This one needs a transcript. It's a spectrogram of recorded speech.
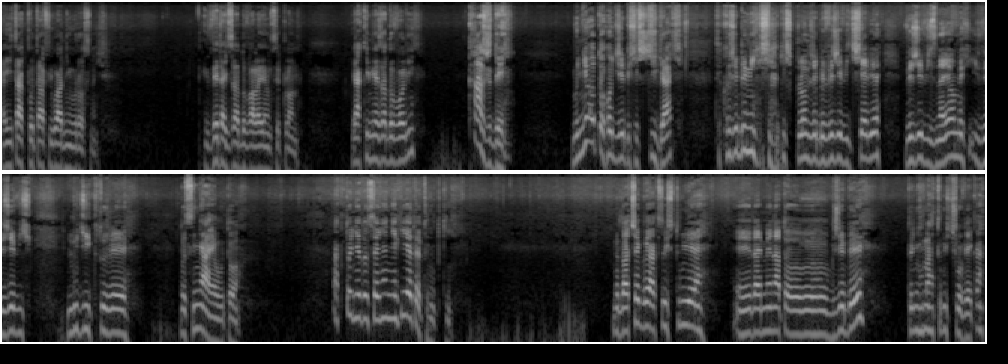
A i tak potrafi ładnie urosnąć. I wydać zadowalający plon. Jaki mnie zadowoli? Każdy. Bo nie o to chodzi, żeby się ścigać, tylko żeby mieć jakiś plon, żeby wyżywić siebie, wyżywić znajomych i wyżywić ludzi, którzy doceniają to. A kto nie docenia, niech je te trutki. No dlaczego jak ktoś truje, yy, dajmy na to yy, grzyby, to nie ma truć człowieka?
